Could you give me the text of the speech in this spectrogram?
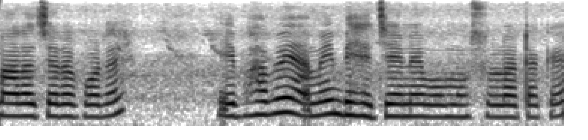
নাড়াচাড়া করে এভাবে আমি ভেজে নেব মশলাটাকে।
